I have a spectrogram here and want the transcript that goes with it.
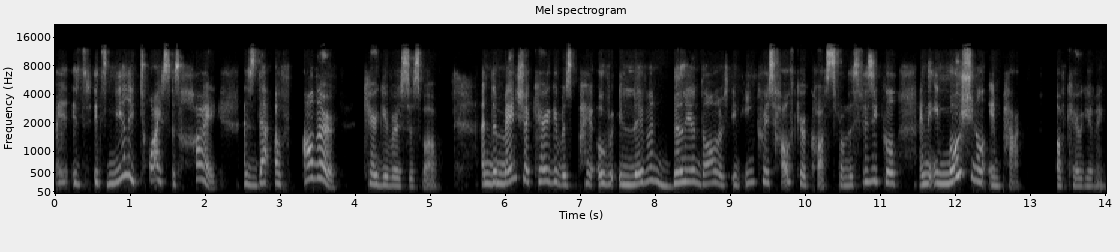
it's, it's nearly twice as high as that of other caregivers as well. And dementia caregivers pay over $11 billion in increased healthcare costs from this physical and the emotional impact of caregiving.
